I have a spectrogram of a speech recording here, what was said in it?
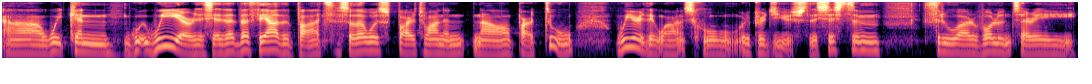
uh, we can we are that, that's the other part. So that was part one and now part two. We are the ones who reproduce the system through our voluntary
